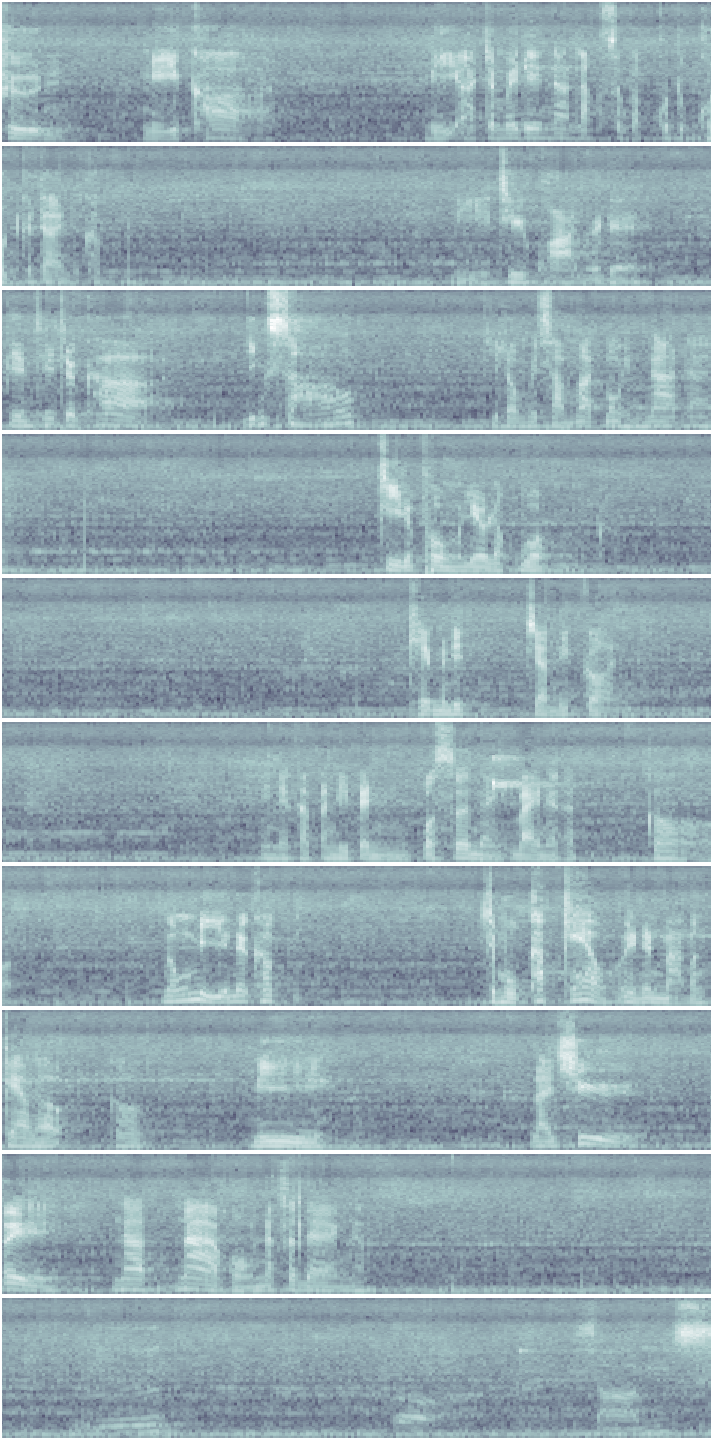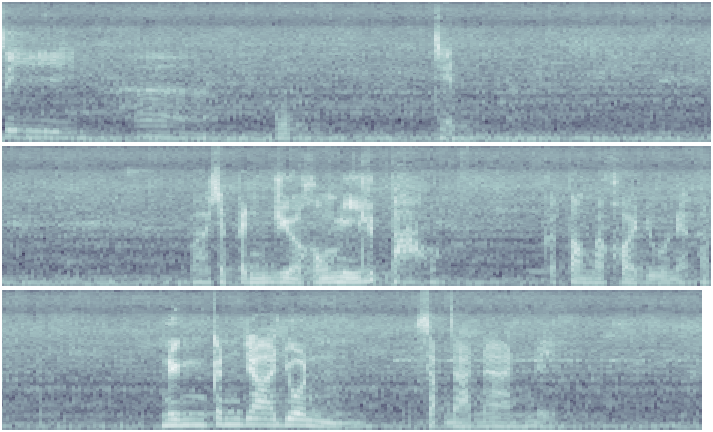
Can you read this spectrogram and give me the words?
คืนหมีฆ่าหมีอาจจะไม่ได้น่ารักสำหรับคนทุกคนก็ได้นะครับ มีที่ขวานไว้ด้วยเตรียมที่จะฆ่าหญิงสาว ที่เราไม่สามารถมองเห็นหน้าได้จีรพงษ์เลียวลักวง เคมนิดจะมีก่อนนี่นะครับ อันนี้เป็นโปสเตอร์หนังใบนะครับ ก็ น้องหมีนะครับ จมูกคับแก้วเอ้ยนั่นหมาบางแก้วแล้ว ก็มีรายชื่อ เอ้ยหน้าหน้าของนักแสดงนะครับสามสี่ห้าหกเจ็ดว่าจะเป็นเหยื่อของหมีหรือเปล่า ก็ต้องมาคอยดูนะครับหนึ่งกันยายน สัปดาห์หน้านั่นเอง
